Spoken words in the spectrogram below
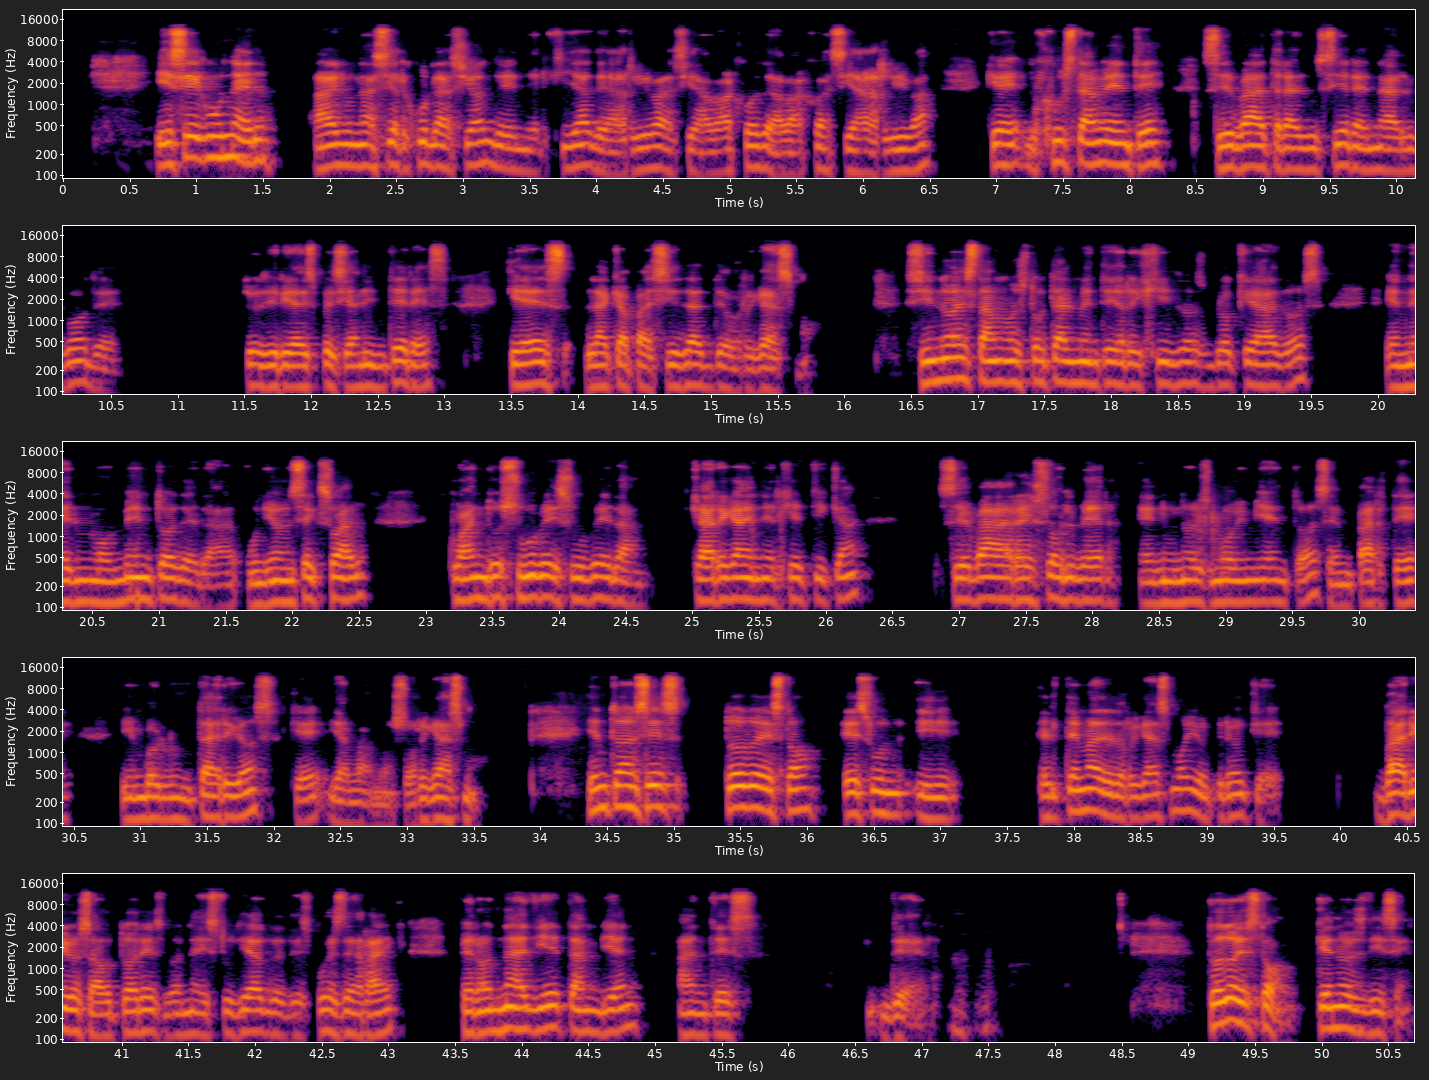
Y según él, hay una circulación de energía de arriba hacia abajo, de abajo hacia arriba, que justamente se va a traducir en algo de, yo diría, especial interés, que es la capacidad de orgasmo. Si no estamos totalmente rígidos, bloqueados en el momento de la unión sexual, cuando sube, sube la carga energética se va a resolver en unos movimientos, en parte involuntarios, que llamamos orgasmo. Entonces, todo esto es un... Y el tema del orgasmo yo creo que varios autores lo han estudiado después de Reich, pero nadie también antes de él. Todo esto, ¿qué nos dice?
